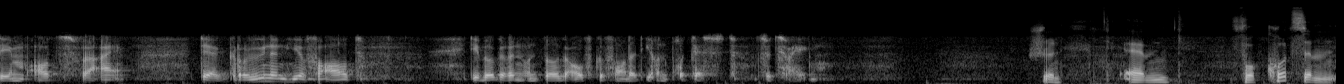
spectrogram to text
dem Ortsverein der Grünen hier vor Ort die Bürgerinnen und Bürger aufgefordert, ihren Protest zu zeigen. Schön. Ähm, vor kurzem,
